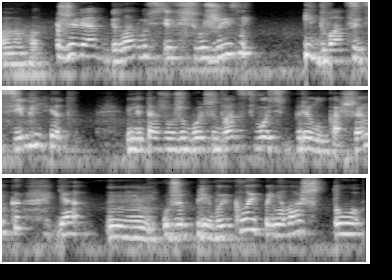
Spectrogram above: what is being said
а, живя в Беларуси всю жизнь и 27 лет, или даже уже больше 28 при Лукашенко, я уже привыкла и поняла, что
